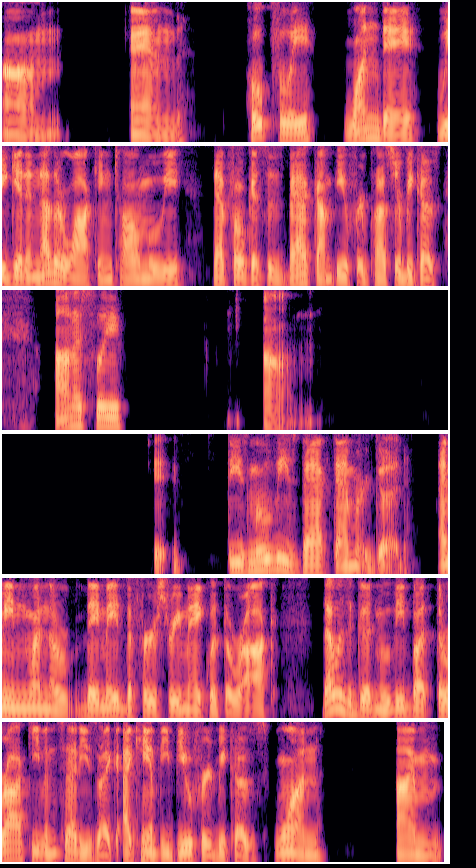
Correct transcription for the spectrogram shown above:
um, and hopefully one day we get another Walking Tall movie that focuses back on Buford Pusser because honestly, um, it, these movies back then were good. I mean, when the they made the first remake with The Rock, that was a good movie, but The Rock even said he's like, I can't be Buford because one, I'm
